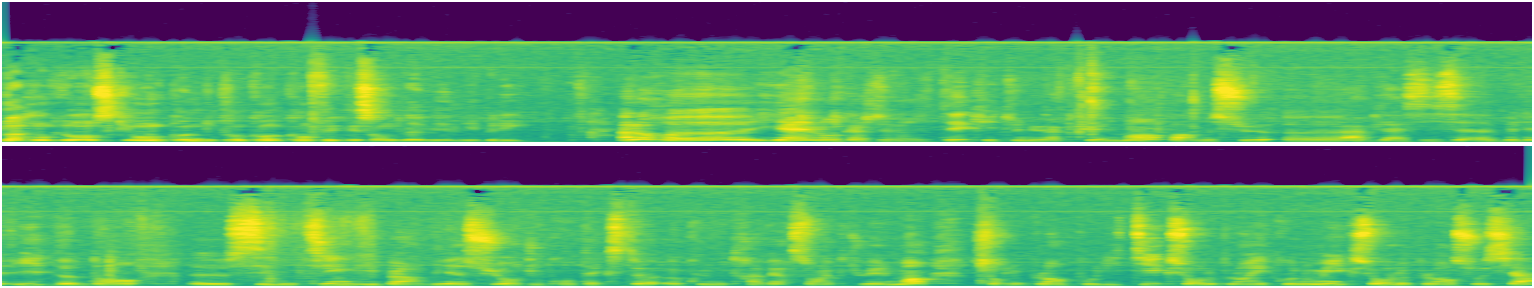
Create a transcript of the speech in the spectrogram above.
De la concurrence qu'on, fait descendre les prix. Alors, euh, il y a un langage de vérité qui est tenu actuellement par M. Abdelaziz Belaïd dans euh, ses meetings. Il parle bien sûr du contexte euh, que nous traversons actuellement sur le plan politique, sur le plan économique, sur le plan social,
